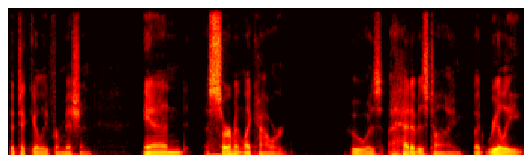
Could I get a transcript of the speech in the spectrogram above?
particularly for mission. And a servant like howard who was ahead of his time but really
